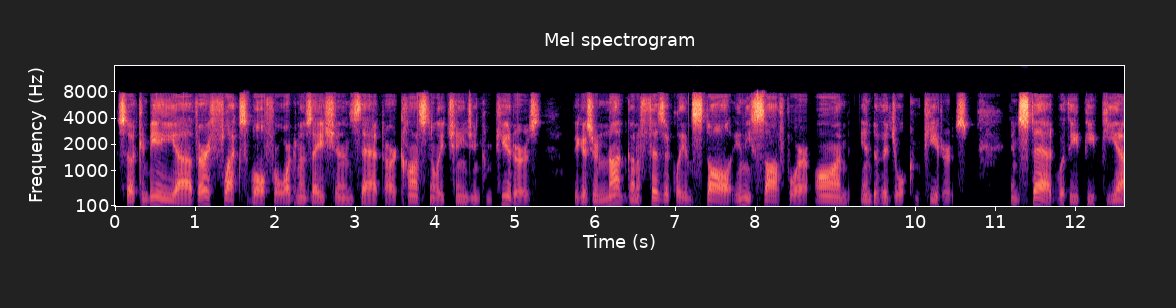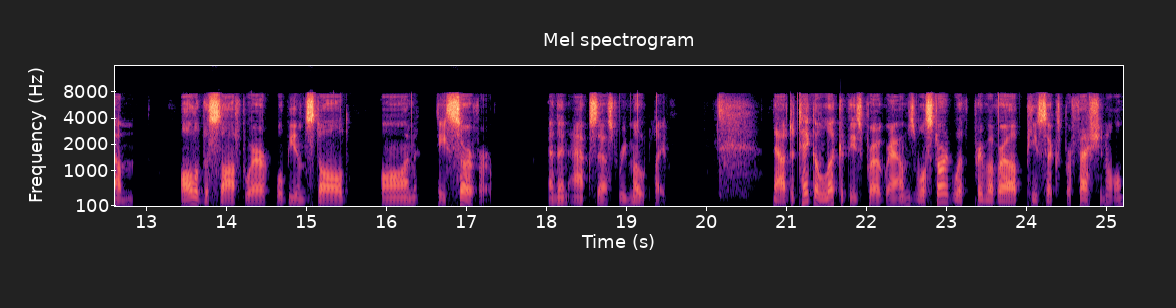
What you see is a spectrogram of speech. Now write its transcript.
So it can be uh, very flexible for organizations that are constantly changing computers because you're not going to physically install any software on individual computers. Instead, with EPPM, all of the software will be installed on a server and then accessed remotely. Now to take a look at these programs, we'll start with Primavera P6 Professional.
